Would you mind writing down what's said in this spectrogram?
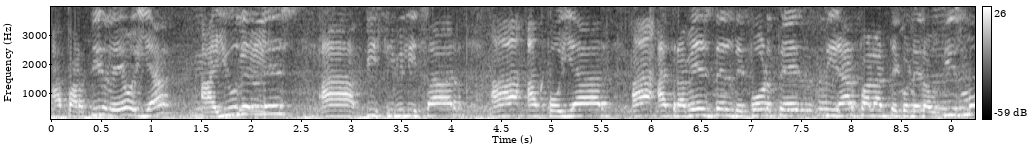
a partir de hoy ya, ayúdenles a visibilizar, a apoyar, a a través del deporte tirar para adelante con el autismo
